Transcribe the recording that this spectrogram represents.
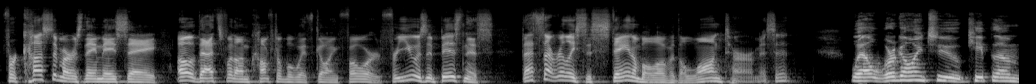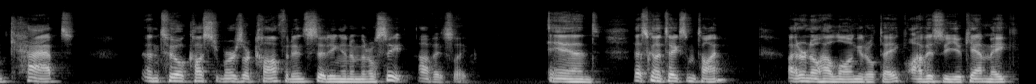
For customers, they may say, oh, that's what I'm comfortable with going forward. For you as a business, that's not really sustainable over the long term, is it? Well, we're going to keep them capped until customers are confident sitting in a middle seat, obviously. And that's going to take some time. I don't know how long it'll take. Obviously, you can't make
